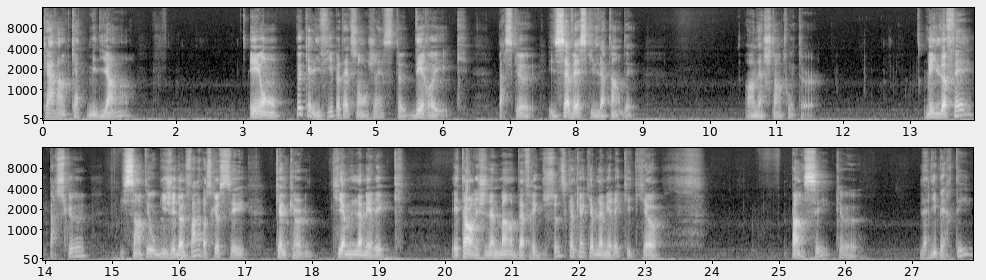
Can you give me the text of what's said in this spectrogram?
44 milliards. Et on peut qualifier peut-être son geste d'héroïque, parce qu'il savait ce qui l'attendait en achetant Twitter. Mais il l'a fait parce que il se sentait obligé de le faire, parce que c'est quelqu'un qui aime l'Amérique, étant originellement d'Afrique du Sud, c'est quelqu'un qui aime l'Amérique et qui a pensé que la liberté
